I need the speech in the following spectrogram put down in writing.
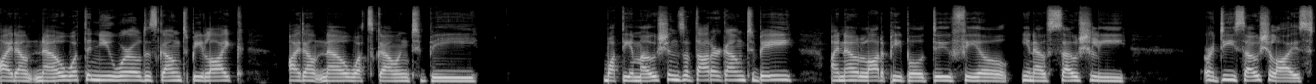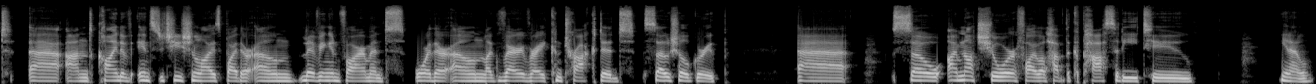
I don't know what the new world is going to be like. I don't know what's going to be what the emotions of that are going to be. I know a lot of people do feel, you know, socially or desocialized uh, and kind of institutionalized by their own living environment or their own like very very contracted social group. Uh, so I'm not sure if I will have the capacity to, you know,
